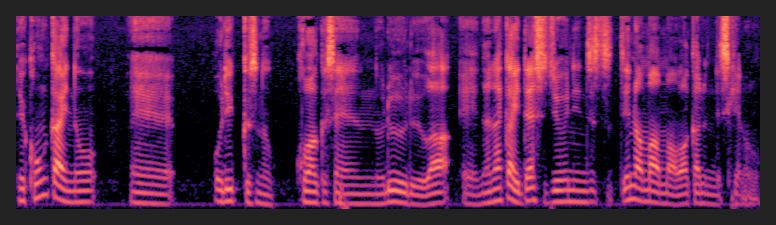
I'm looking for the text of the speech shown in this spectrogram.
で今回の、えー、オリックスの紅白戦のルールは、えー、7回打者10人ずつっていうのはまあまあ分かるんですけども、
